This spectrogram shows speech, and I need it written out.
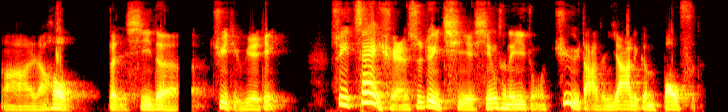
啊，然后本息的具体约定。所以债权是对企业形成了一种巨大的压力跟包袱的，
